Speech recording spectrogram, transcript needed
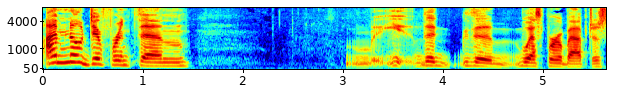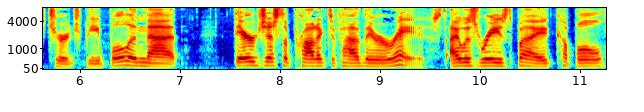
I'm no different than the the Westboro Baptist Church people in that they're just a product of how they were raised. I was raised by a couple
